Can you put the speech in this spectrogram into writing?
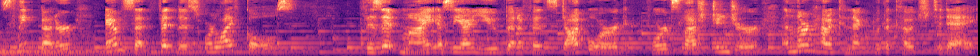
sleep better, and set fitness or life goals. Visit myseiubenefits.org forward slash ginger and learn how to connect with a coach today.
